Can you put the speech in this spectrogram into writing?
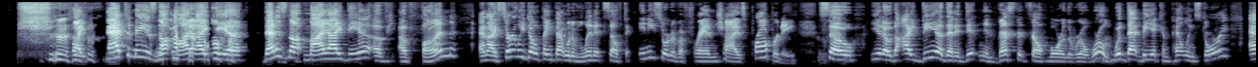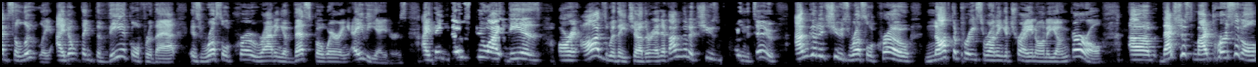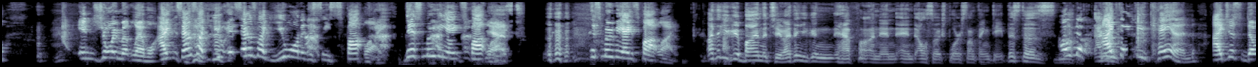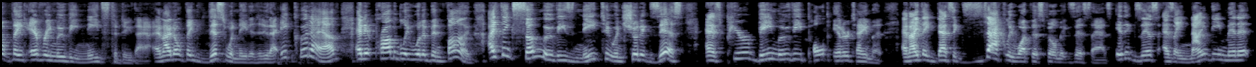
like that to me is not my idea. That is not my idea of of fun. And I certainly don't think that would have lent itself to any sort of a franchise property. So, you know, the idea that it didn't invest itself more in the real world, would that be a compelling story? Absolutely. I don't think the vehicle for that is Russell Crowe riding a Vespa wearing aviators. I think those two ideas are at odds with each other. And if I'm going to choose between the two, I'm going to choose Russell Crowe, not the priest running a train on a young girl. Um, that's just my personal enjoyment level. I, it sounds like you. It sounds like you wanted to see Spotlight. This movie ain't Spotlight. Yes. this movie ain't Spotlight. I think you could combine the two. I think you can have fun and and also explore something deep. This does. Oh no, I, mean, I, think you can. I just don't think every movie needs to do that, and I don't think this one needed to do that. It could have, and it probably would have been fine. I think some movies need to and should exist as pure B movie pulp entertainment, and I think that's exactly what this film exists as. It exists as a ninety minute,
